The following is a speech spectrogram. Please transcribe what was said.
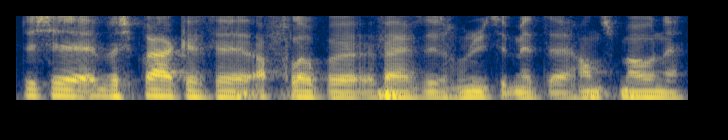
dus we spraken het de afgelopen 25 minuten met Hans Monen.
